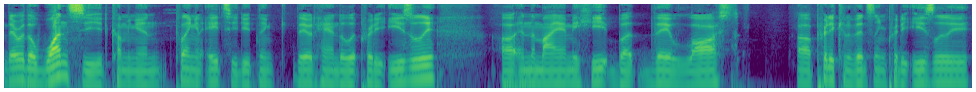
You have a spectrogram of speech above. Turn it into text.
they were the one seed coming in, playing an eight seed. You'd think they would handle it pretty easily uh, in the Miami Heat, but they lost uh, pretty convincing, pretty easily.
